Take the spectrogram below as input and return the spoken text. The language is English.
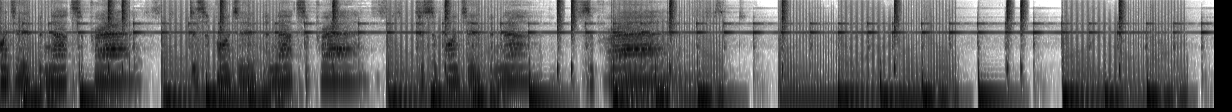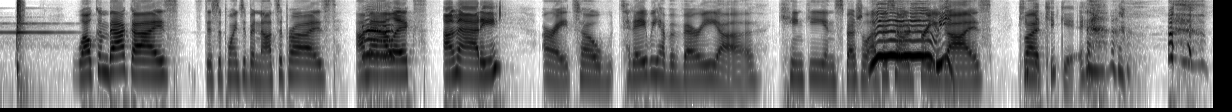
Disappointed but not surprised. Disappointed but not surprised. Disappointed but not surprised. Welcome back, guys. It's disappointed but not surprised. I'm Alex. I'm Addie. All right, so today we have a very uh, kinky and special episode for you Woo-wee. guys. But kick it.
